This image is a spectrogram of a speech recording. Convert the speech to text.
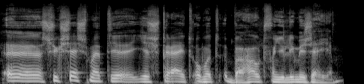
Eh, succes met je strijd om het behoud van jullie museum.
